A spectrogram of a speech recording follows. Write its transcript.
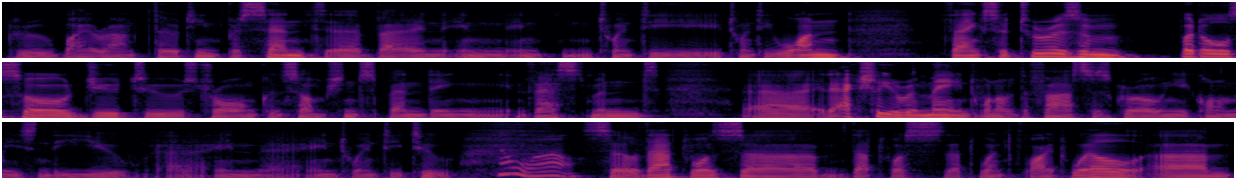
grew by around 13 percent uh, by in, in, in 2021, thanks to tourism, but also due to strong consumption spending, investment. Uh, it actually remained one of the fastest growing economies in the EU uh, in uh, in 22. Oh, wow. So that was um, that was that went quite well. Um,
